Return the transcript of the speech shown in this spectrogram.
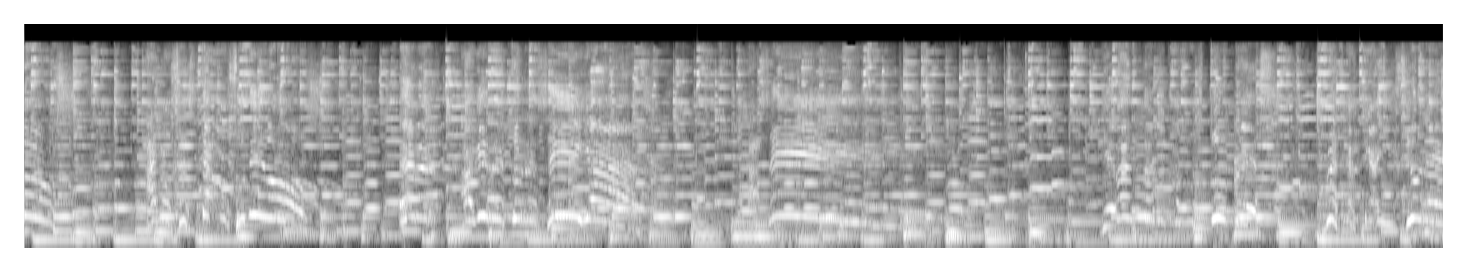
¡A los Estados Unidos! ¡Ever Aguirre Torrecillas! ¡Así! Llevando nuestras costumbres, nuestras tradiciones.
